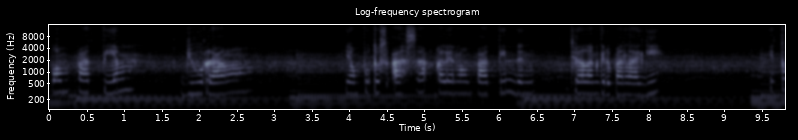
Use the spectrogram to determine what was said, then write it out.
lompatin jurang yang putus asa kalian lompatin dan jalan ke depan lagi. Itu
